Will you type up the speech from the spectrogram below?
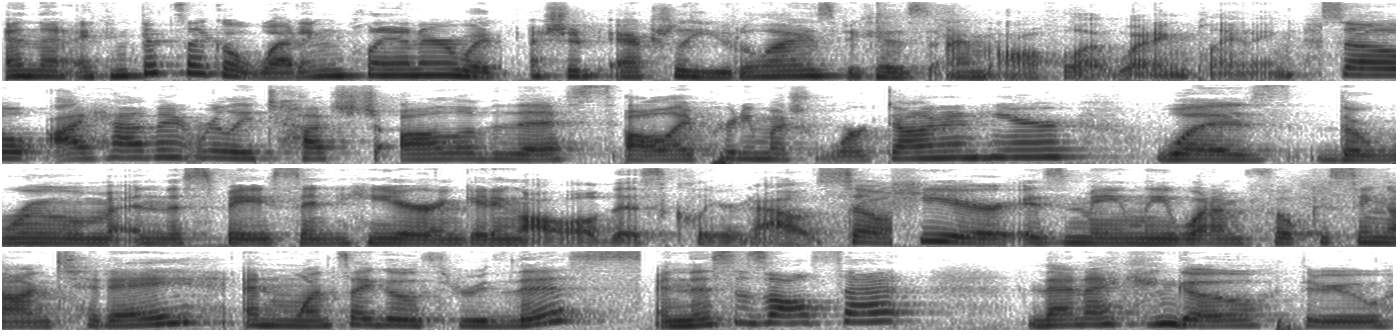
And then I think that's like a wedding planner, which I should actually utilize because I'm awful at wedding planning. So I haven't really touched all of this. All I pretty much worked on in here was the room and the space in here and getting all of this cleared out. So here is mainly what I'm focusing on today. And once I go through this and this is all set, then I can go through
